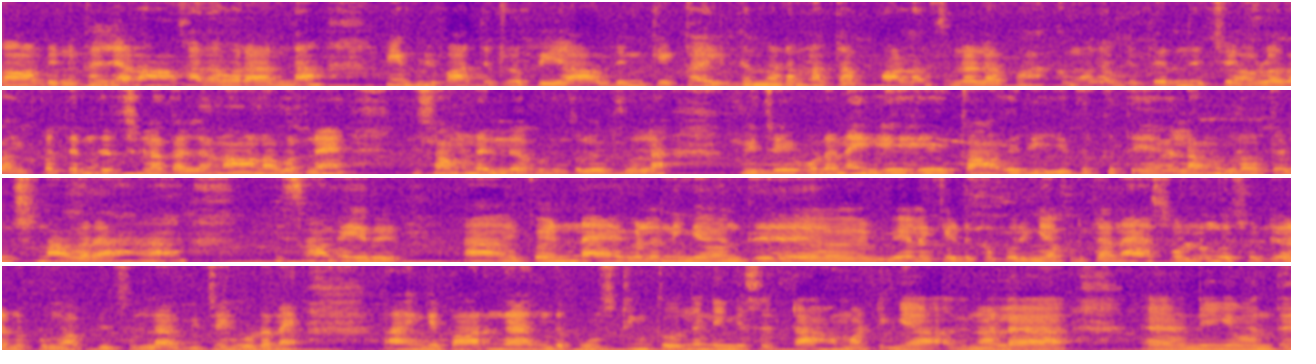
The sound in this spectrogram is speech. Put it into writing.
தான் அப்படின்னு. கல்யாணம் ஆகாதவராக இருந்தால் நீ இப்படி பார்த்துட்டு இருப்பியா அப்படின்னு கேட்க இல்லை மேடம் நான் தப்பாலாம் சொல்லலை. பார்க்கும்போது அப்படி தெரிஞ்சிச்சு. அவ்வளோதான் இப்போ தெரிஞ்சிருச்சுல கல்யாணம் ஆனவர்னே பேசாமல் நெல் அப்படின்னு சொல்லிட்டு சொல்ல. விஜய் உடனே ஏ ஏ காவேரி எதுக்கு தேவையில்லாமல் இவ்வளோ டென்ஷன் ஆகுறேன் பேசாமல் இரு. ஆ இப்போ என்ன இவளை நீங்கள் வந்து வேலைக்கு எடுக்க போகிறீங்க அப்படி தானே சொல்லுங்கள் சொல்லி அனுப்புங்க அப்படின்னு சொல்ல விஜய் உடனே இங்கே பாருங்கள் இந்த போஸ்டிங்க்கு வந்து நீங்கள் செட் ஆக மாட்டீங்க. அதனால நீங்கள் வந்து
